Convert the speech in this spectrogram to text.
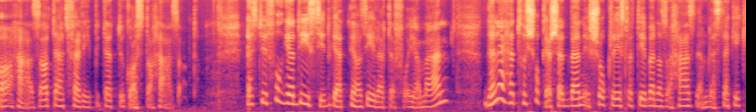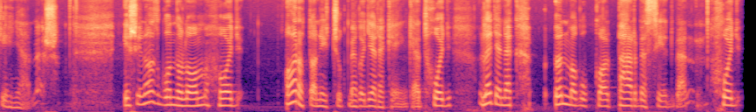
a háza, tehát felépítettük azt a házat. Ezt ő fogja díszítgetni az élete folyamán, de lehet, hogy sok esetben és sok részletében az a ház nem lesz neki kényelmes. És én azt gondolom, hogy arra tanítsuk meg a gyerekeinket, hogy legyenek önmagukkal párbeszédben, hogy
